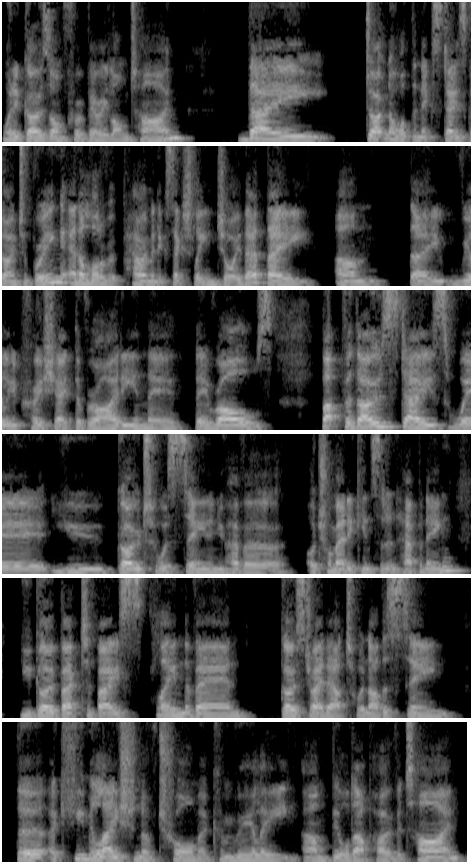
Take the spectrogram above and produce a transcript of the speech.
when it goes on for a very long time. They don't know what the next day is going to bring, and a lot of paramedics actually enjoy that. They um, they really appreciate the variety in their their roles. But for those days where you go to a scene and you have a, a traumatic incident happening, you go back to base, clean the van, go straight out to another scene. The accumulation of trauma can really um, build up over time.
